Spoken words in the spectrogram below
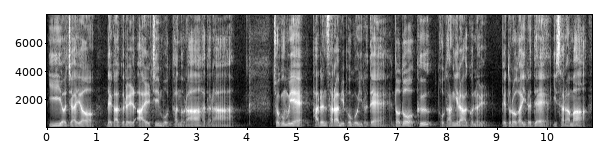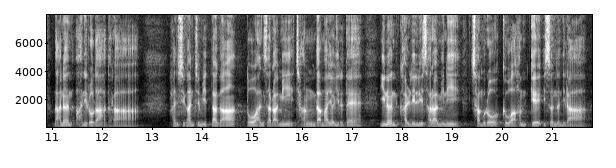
이 여자여 내가 그를 알지 못하노라 하더라. 조금 후에 다른 사람이 보고 이르되 너도 그 도당이라 하거늘. 베드로가 이르되 이 사람아 나는 아니로다 하더라. 한 시간쯤 있다가 또 한 사람이 장담하여 이르되 이는 갈릴리 사람이니 참으로 그와 함께 있었느니라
